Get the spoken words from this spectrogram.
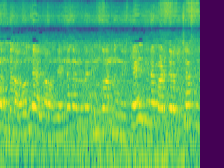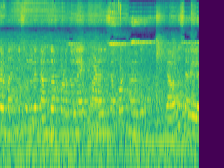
ಒಂದು ಒಂದೇ ಅಲ್ವಾ? ಒಂದು ಹೆಣ್ಣಗಂದ್ರೆ ನಿಮ್ಗೂ ಅನ್ನಂಗೆ ಕೇಳ್ದಿರ ಮಾಡ್ದಿರೋ ವಿಚಾರಿಸ್ದಿರ ಬಂದು ಸುಮ್ಮನೆ ತಮ್ಸಪ್ ಕೊಡೋದು ಲೈಕ್ ಮಾಡೋದು ಸಪೋರ್ಟ್ ಮಾಡೋದು ಯಾವುದು ಸರಿ ಇಲ್ಲ.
